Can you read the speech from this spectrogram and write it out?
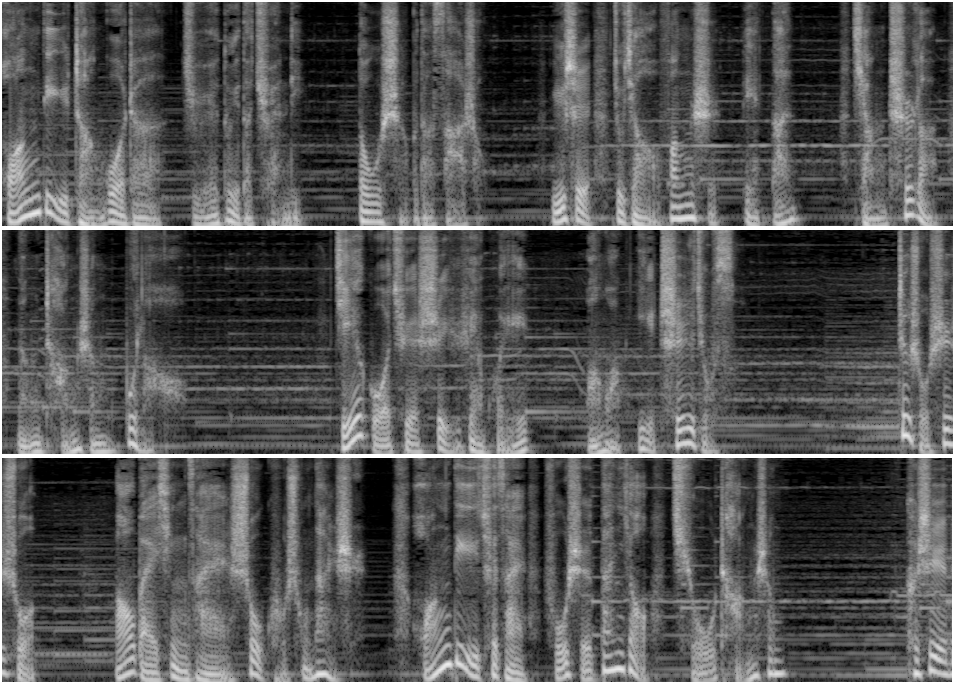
皇帝掌握着绝对的权力，都舍不得撒手，于是就叫方士炼丹，想吃了能长生不老。结果却事与愿违，往往一吃就死。这首诗说，老百姓在受苦受难时，皇帝却在服食丹药求长生。可是，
